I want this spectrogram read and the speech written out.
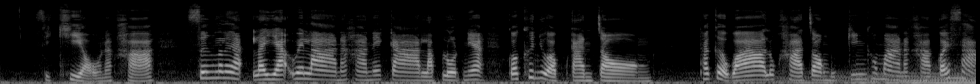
ำสีเขียวนะคะ ซึ่งระยะระยะเวลานะคะในการรับรถเนี่ยก็ขึ้นอยู่กับการจอง ถ้าเกิดว่าลูกค้าจองบุ๊กิ้งเข้ามานะคะ ก็สา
